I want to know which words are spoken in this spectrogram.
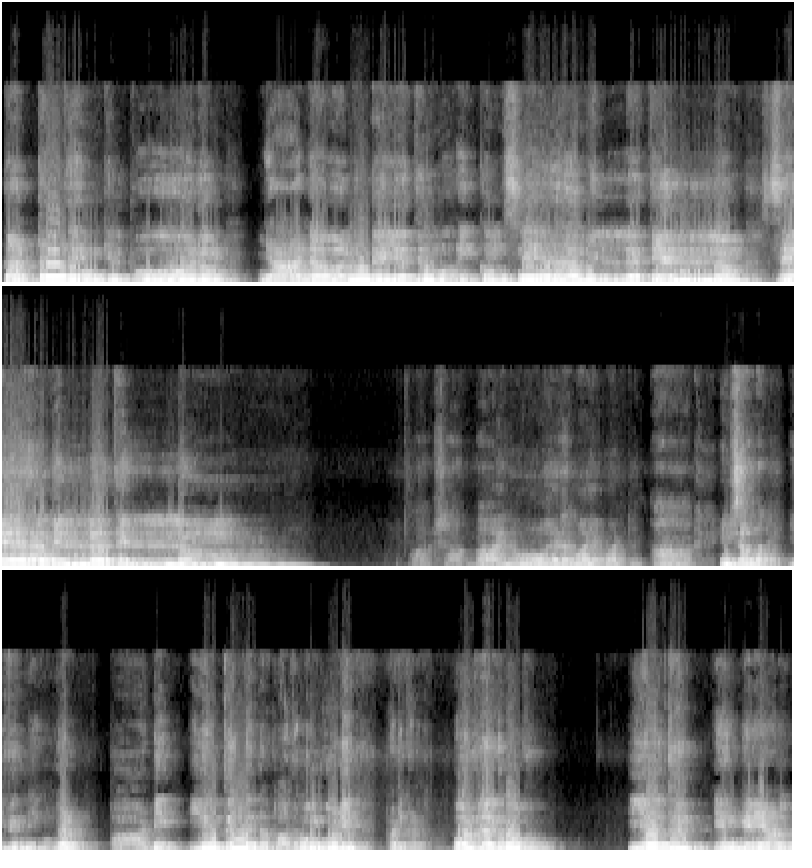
കട്ടതെങ്കിൽ പോലും ഞാൻ അവളുടെ മുറിക്കും സ്നേഹമില്ല തെല്ലും സ്നേഹമില്ല തെല്ലും. മനോഹരമായ പാട്ട്. ആ ഇൻഷാല്ല ഇത് നിങ്ങൾ പാടി യദുൻ എന്ന പദവും കൂടി പഠിക്കണം. ബോർഡിലേക്ക് നോക്കൂ. യധുൻ എങ്ങനെയാണ്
